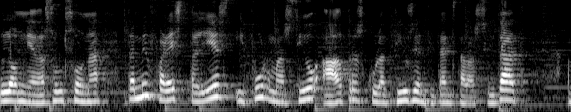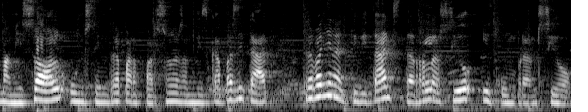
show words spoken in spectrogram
l'Òmnia de Solsona també ofereix tallers i formació a altres col·lectius i entitats de la ciutat. A Mamisol, un centre per persones amb discapacitat, treballen activitats de relació i comprensió,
